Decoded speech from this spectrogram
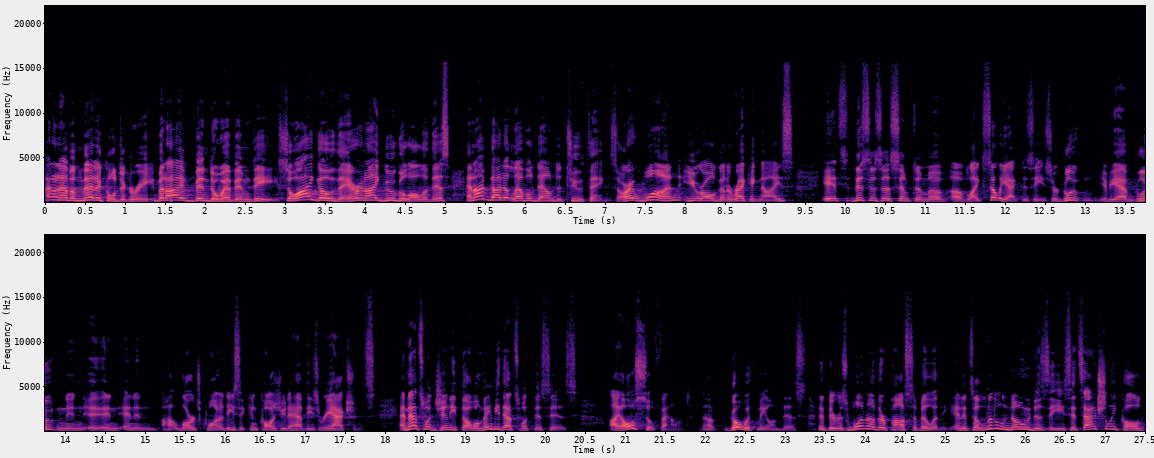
I don't have a medical degree, but I've been to WebMD. So I go there and I Google all of this, and I've got it leveled down to two things. All right, one, you're all gonna recognize it's, this is a symptom of, of like celiac disease or gluten. If you have gluten in, in, in, in large quantities, it can cause you to have these reactions. And that's what Jenny thought, well, maybe that's what this is. I also found, now go with me on this, that there is one other possibility, and it's a little known disease. It's actually called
